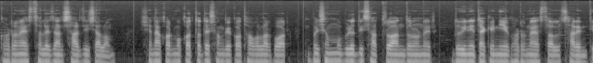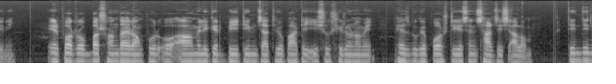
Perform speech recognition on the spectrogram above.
ঘটনাস্থলে যান সার্জিস আলম। সেনা কর্মকর্তাদের সঙ্গে কথা বলার পর বৈষম্য বিরোধী ছাত্র আন্দোলনের দুই নেতাকে নিয়ে ঘটনাস্থল ছাড়েন তিনি। এরপর রোববার সন্ধ্যায় রংপুর ও আওয়ামী লীগের B team Jatiya Party issue শিরোনামে ফেসবুকে পোস্ট দিয়েছেন সার্জিস আলম। তিন দিন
